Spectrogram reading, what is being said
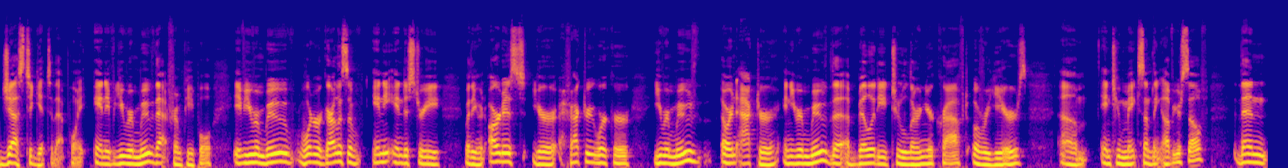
just to get to that point. And if you remove that from people if you remove regardless of any industry whether you're an artist you're a factory worker you remove or an actor and you remove the ability to learn your craft over years um, and to make something of yourself then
